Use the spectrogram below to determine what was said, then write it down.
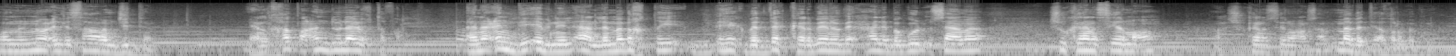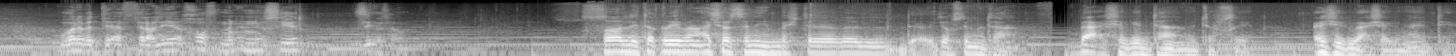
هو من النوع اللي صارم جدا. يعني الخطأ عنده لا يغتفر. أنا عندي ابني الآن لما بخطي هيك بتذكر بيني وبين حالي بقول أسامة شو كان يصير معه؟ آه، شو كان يصير مع أسامة؟ ما بدي أضرب ابني. ولا بدي أثر عليه خوف من إنه يصير زي أسامة صار لي تقريبا عشر سنين بشتغل جبصين ودهان بعشق الدهان والجبصين عشق بعشق مهدي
